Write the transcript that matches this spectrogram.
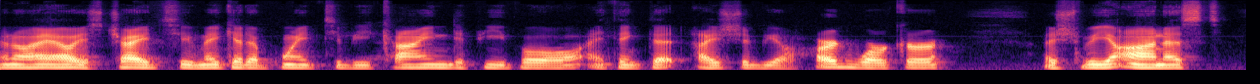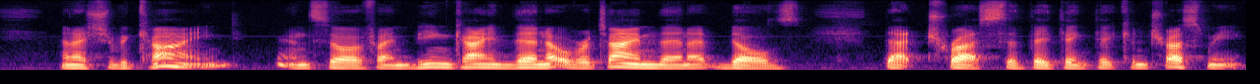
You know, I always try to make it a point to be kind to people. I think that I should be a hard worker, I should be honest, and I should be kind. And so if I'm being kind, then over time, then it builds that trust that they think they can trust me.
